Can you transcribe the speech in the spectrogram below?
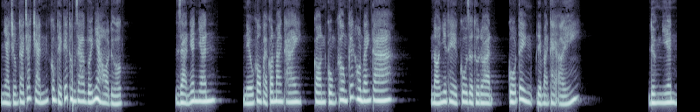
Nhà chúng ta chắc chắn không thể kết thông ra với nhà họ được. Già nhân nhân Nếu không phải con mang thai Con cũng không kết hôn với anh ta. Nói như thế cô giờ thủ đoạn Cố tình để mang thai ấy. Đương nhiên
